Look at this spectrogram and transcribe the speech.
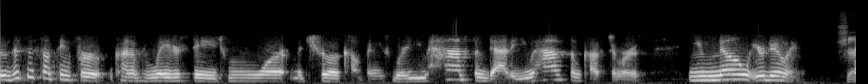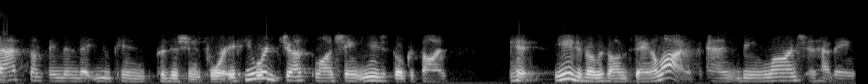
So this is something for kind of later stage, more mature companies where you have some data, you have some customers, you know what you're doing. Sure. That's something then that you can position for. If you are just launching, you need to focus on you need to focus on staying alive and being launched and having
